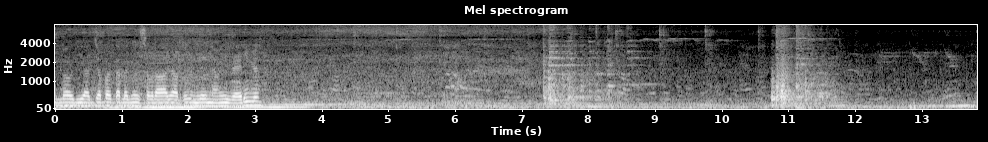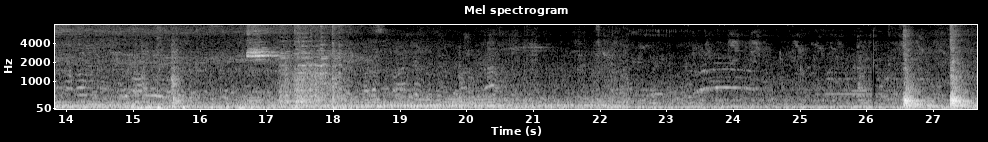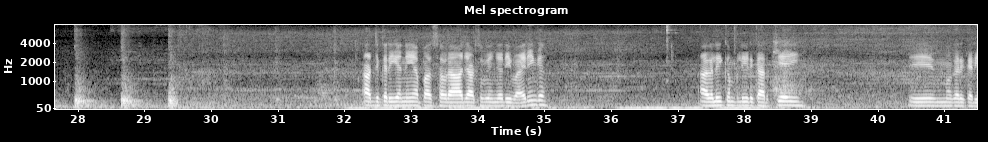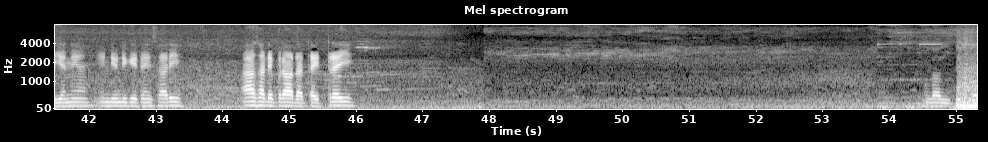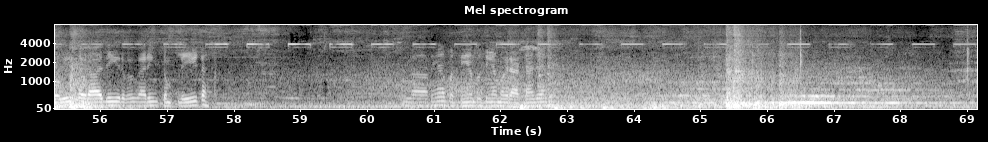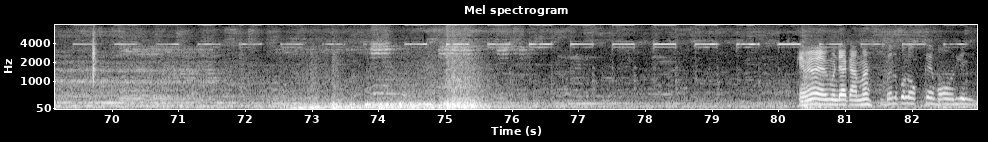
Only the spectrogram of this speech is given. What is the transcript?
ਲਓ ਜੀ ਅੱਜ ਆਪਾਂ ਕਰ ਲੱਗੇ ਸਵਰਾਜ 800 ਦੀ ਨਵੀਂ ਵਾਇਰਿੰਗ ਅੱਜ ਕਰੀ ਜਾਂਦੇ ਹਾਂ ਆਪਾਂ ਸਵਰਾਜ 852 ਦੀ ਵਾਇਰਿੰਗ ਅਗਲੀ ਕੰਪਲੀਟ ਕਰਤੀ ਹੈ ਜੀ। ਇਹ ਮਗਰ ਕਰੀ ਜਾਂਦੇ ਆ ਇੰਡੀ ਇੰਡੀਕੇਟਰ ਸਾਰੀ। ਆ ਸਾਡੇ ਭਰਾ ਦਾ ਟਰੈਕਟਰ ਹੈ ਜੀ। ਲਓ ਜੀ ਹੋ ਗਈ ਸਵਰਾਜ ਦੀ ਵਾਇਰਿੰਗ ਕੰਪਲੀਟ ਲਾ ਬੱਤੀਆਂ ਬੁੱਤੀਆਂ ਮਗਰਾਟਾਂ 'ਚ। ਕਿਵੇਂ ਹੋਇਆ ਮੁੰਡਿਆ ਕੰਮ? ਬਿਲਕੁਲ ਓਕੇ ਬਹੁਤ ਵਧੀਆ ਜੀ।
